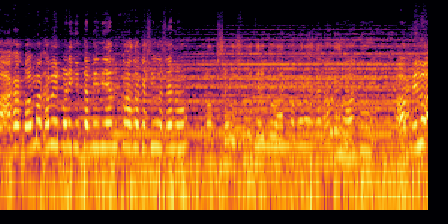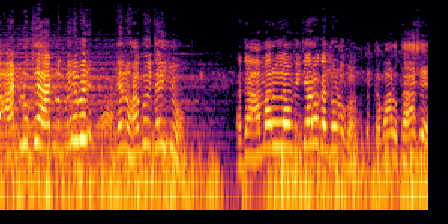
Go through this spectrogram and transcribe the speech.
આખા ગામમાં ખબર પડી ગઈ તમે એમ કહો છો કે શું છે એનું? શું શું થઈ તો વાત તો કરો હાગું, હાગું. હા પેલું આટલું છે આટલું બરાબર? એનું હાગું થઈ ગયું. અત્યારે અમારું એમ વિચારો કે થોડુંક. તમારું થાશે.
